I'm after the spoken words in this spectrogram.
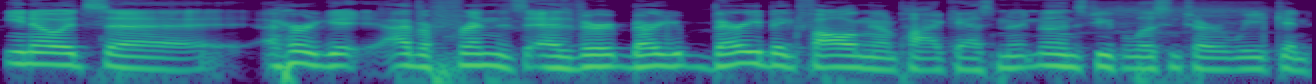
you know, it's uh, I heard get, I have a friend that has very, very, very big following on podcast. Millions of people listen to her every week, and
